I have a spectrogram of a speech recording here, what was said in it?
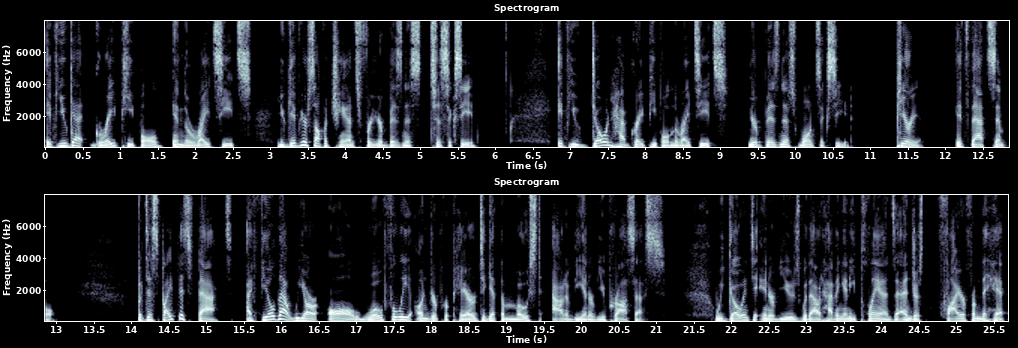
If you get great people in the right seats, you give yourself a chance for your business to succeed. If you don't have great people in the right seats, your business won't succeed. Period. It's that simple. But despite this fact, I feel that we are all woefully underprepared to get the most out of the interview process. We go into interviews without having any plans and just fire from the hip,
